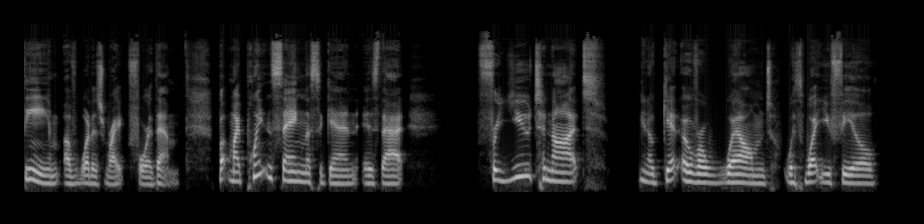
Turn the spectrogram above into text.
theme of what is right for them. But my point in saying this again is that for you to not, you know, get overwhelmed with what you feel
